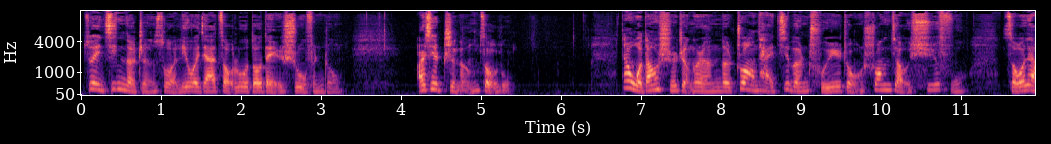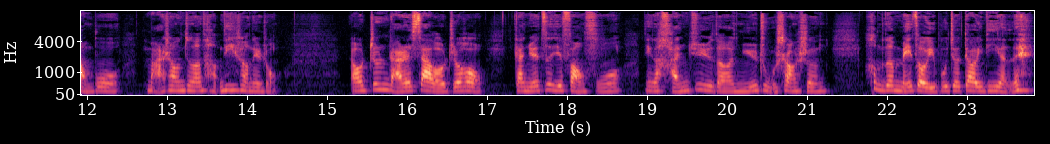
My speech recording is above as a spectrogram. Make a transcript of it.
最近的诊所离我家走路都得十五分钟。而且只能走路，但我当时整个人的状态基本处于一种双脚虚浮，走两步马上就能躺地上那种。然后挣扎着下楼之后，感觉自己仿佛那个韩剧的女主上身，恨不得每走一步就掉一滴眼泪。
